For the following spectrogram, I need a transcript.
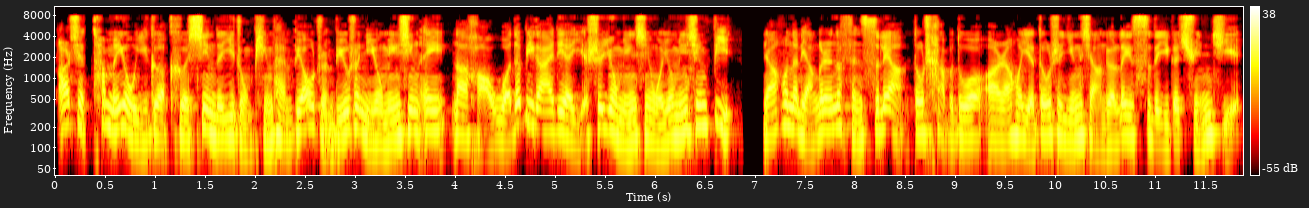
而且它没有一个可信的一种评判标准。比如说你用明星 A，那好，我的 big idea 也是用明星，我用明星 B。然后呢，两个人的粉丝量都差不多啊，然后也都是影响着类似的一个群体，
